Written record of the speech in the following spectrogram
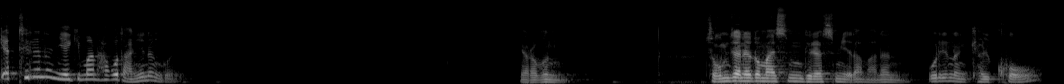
깨뜨리는 얘기만 하고 다니는 거예요. 여러분, 조금 전에도 말씀드렸습니다만은 우리는 결코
